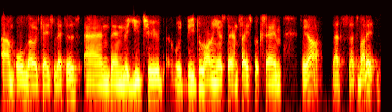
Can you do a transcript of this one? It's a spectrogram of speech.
um, all lowercase letters, and then the YouTube would be Delano Jooste, and Facebook same. So yeah, that's that's about it.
